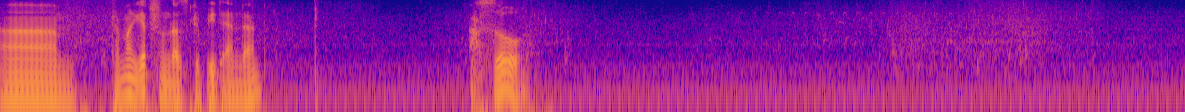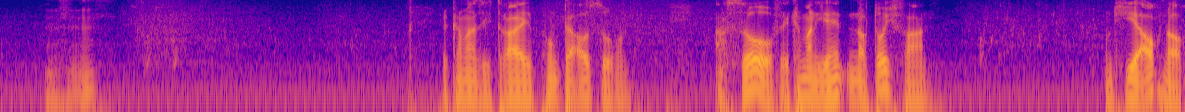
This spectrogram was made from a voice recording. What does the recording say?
Ähm, kann man jetzt schon das Gebiet ändern? Ach so. Mhm. Hier kann man sich drei Punkte aussuchen. Ach so, hier kann man hier hinten noch durchfahren. Und hier auch noch.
